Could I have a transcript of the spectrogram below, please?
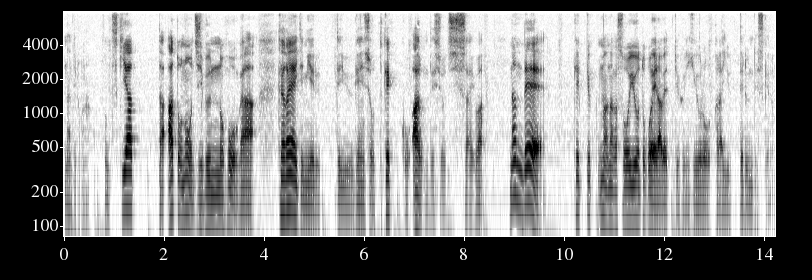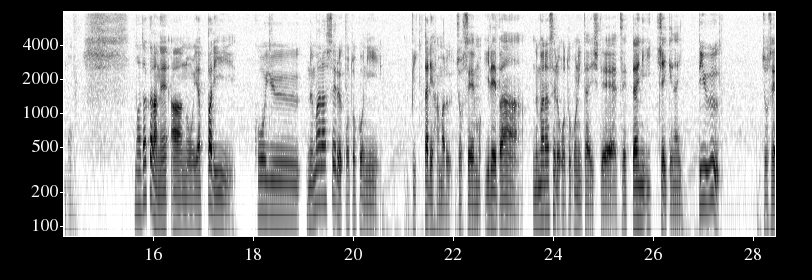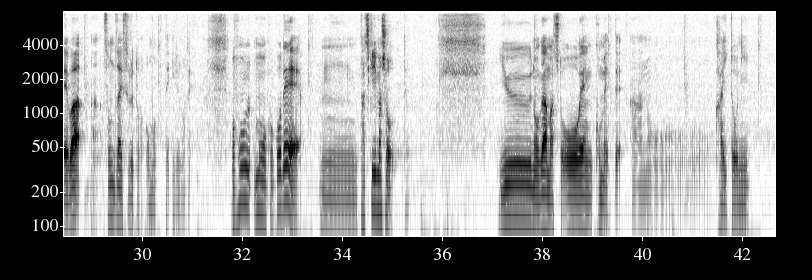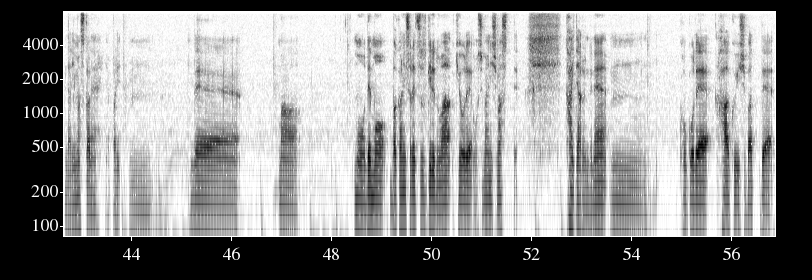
なんていうのかな。その付き合った後の自分の方が輝いて見えるっていう現象って結構あるんですよ実際は。なんで結局まあなんかそういう男を選べっていうふうに日頃から言ってるんですけども。まあだからねあのやっぱりこういう沼らせる男にぴったりはまる女性もいれば沼らせる男に対して絶対に言っちゃいけないっていう女性は存在すると思っているので。もうほんもうここでうん断ち切りましょうって。いうのが、まあ、ちょっと応援込めて、あのー、回答になりますかね、やっぱり。うん。で、まあ、もうでも、バカにされ続けるのは今日でおしまいにしますって書いてあるんでね、うん、ここで歯食いしばって、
